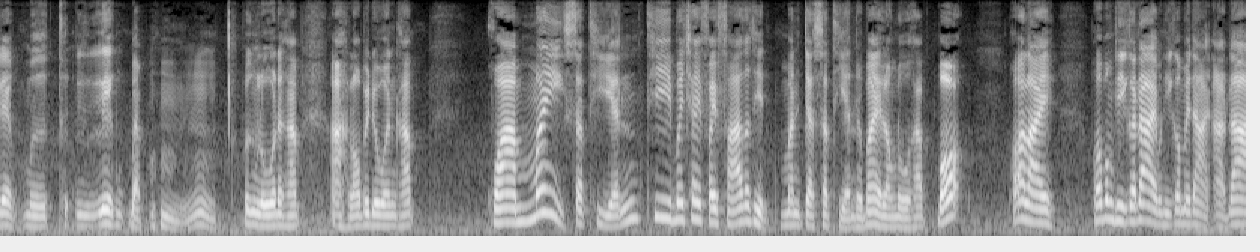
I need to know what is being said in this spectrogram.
เรียกมือเรียกแบบเพิ่งรู้นะครับ อะลองไปดูกันครับ ความไม่เสถียรที่ไม่ใช่ไฟฟ้าสถิต มันจะเสถียรหรือไม่ลองดูครับเพราะเพราะอะไร เพราะบางทีก็ได้บางทีก็ไม่ได้อะได้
